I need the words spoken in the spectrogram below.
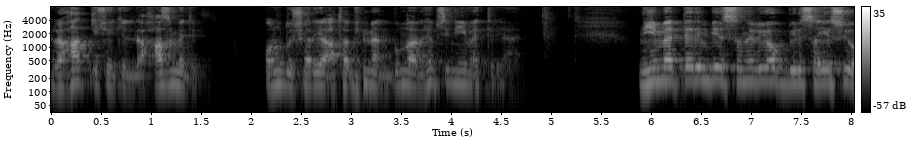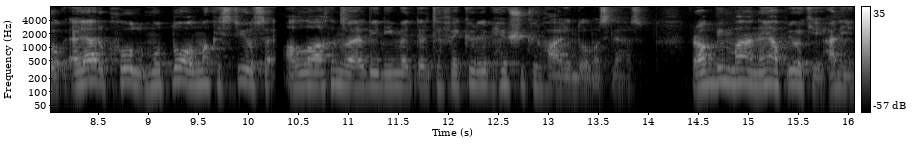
rahat bir şekilde hazmedip onu dışarıya atabilmen bunların hepsi nimettir yani. Nimetlerin bir sınırı yok, bir sayısı yok. Eğer kul mutlu olmak istiyorsa Allah'ın verdiği nimetleri tefekkür edip hep şükür halinde olması lazım. Rabbim bana ne yapıyor ki? Hani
